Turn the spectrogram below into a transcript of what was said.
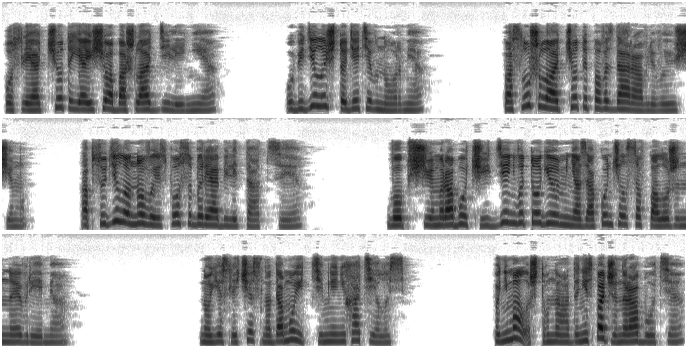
После отчета я еще обошла отделение. Убедилась, что дети в норме. Послушала отчеты по выздоравливающим. Обсудила новые способы реабилитации. В общем, рабочий день в итоге у меня закончился в положенное время но, если честно, домой идти мне не хотелось. Понимала, что надо, не спать же на работе.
